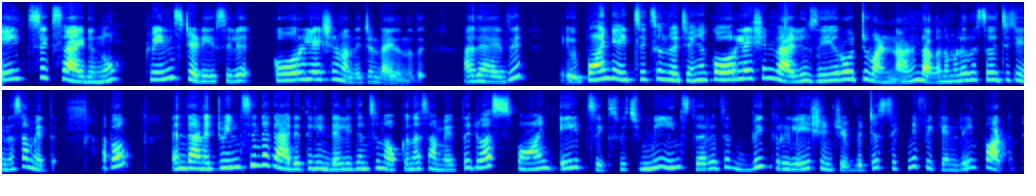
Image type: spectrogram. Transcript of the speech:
എയ്റ്റ് സിക്സ് ആയിരുന്നു ട്വിൻ സ്റ്റഡീസിൽ കോറിലേഷൻ വന്നിട്ടുണ്ടായിരുന്നത്. അതായത് പോയിന്റ് എയ്റ്റ് സിക്സ് എന്ന് വെച്ച് കഴിഞ്ഞാൽ correlation value zero to one ആണ് ഉണ്ടാവുക. നമ്മൾ റിസർച്ച് ചെയ്യുന്ന സമയത്ത്. അപ്പോൾ എന്താണ് ട്വിൻസിന്റെ കാര്യത്തിൽ ഇന്റലിജൻസ് നോക്കുന്ന സമയത്ത് it was point eight six which means there is a big relationship which is significantly important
